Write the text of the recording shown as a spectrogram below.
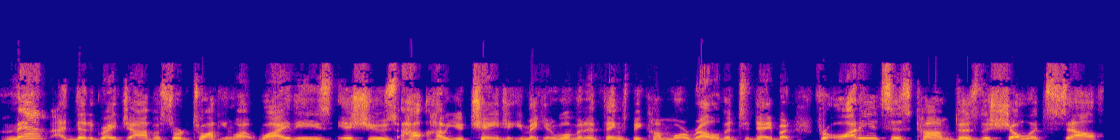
Matt I did a great job of sort of talking about why these issues, how how you change it, you make it a woman, and things become more relevant today. But for audiences come, does the show itself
